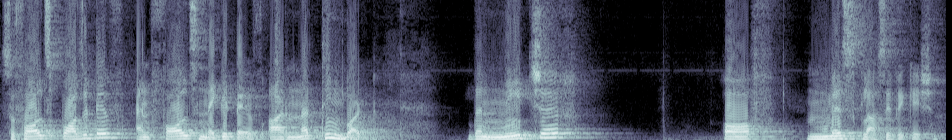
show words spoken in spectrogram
So false positive and false negative are nothing but the nature of misclassification.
